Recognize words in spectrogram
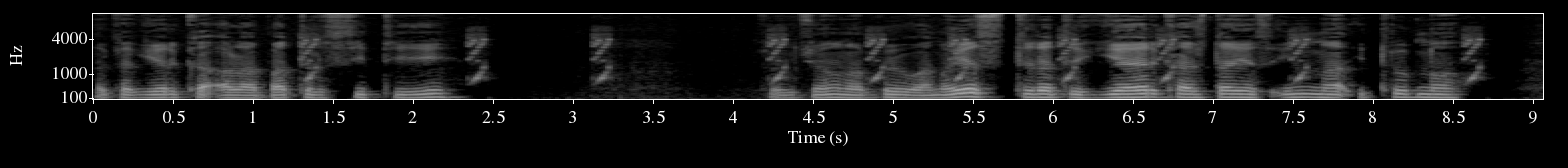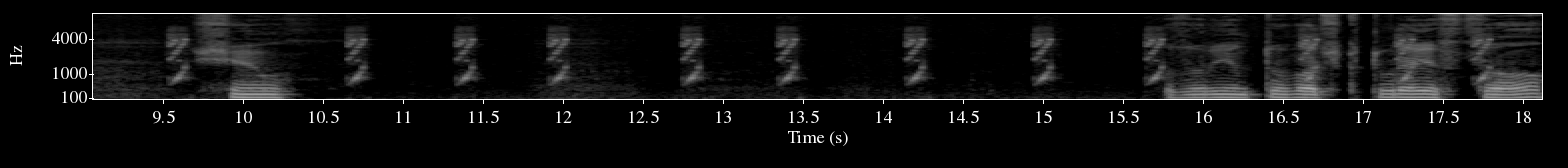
Taka gierka ala Battle City. Gdzie ona była? No jest tyle tych gier, każda jest inna i trudno się zorientować, które jest co.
